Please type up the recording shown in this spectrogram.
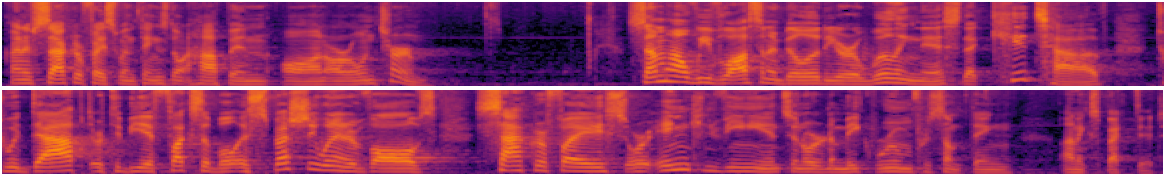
kind of sacrifice when things don't happen on our own term. Somehow we've lost an ability or a willingness that kids have to adapt or to be flexible, especially when it involves sacrifice or inconvenience in order to make room for something unexpected.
